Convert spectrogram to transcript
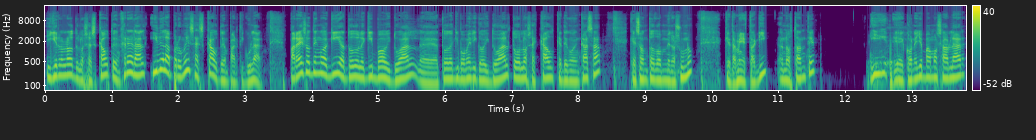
Y quiero hablaros de los Scouts en general y de la promesa Scout en particular. Para eso tengo aquí a todo el equipo habitual, eh, todo el equipo médico habitual, todos los Scouts que tengo en casa, que son todos menos uno, que también está aquí, no obstante. Y eh, con ellos vamos a hablar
